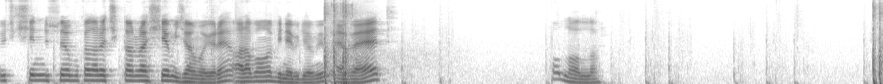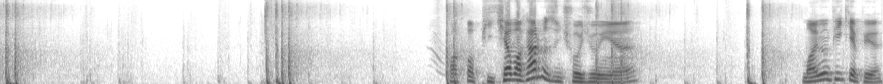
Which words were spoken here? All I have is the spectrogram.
3 kişinin üstüne bu kadar açıktan rushlayamayacağıma göre arabama binebiliyor muyum? Evet. Allah Allah. Bak bak pike bakar mısın çocuğun ya? Maymun pik yapıyor.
